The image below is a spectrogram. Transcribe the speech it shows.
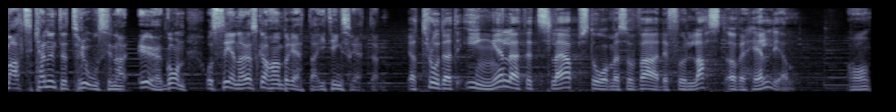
Mats kan inte tro sina ögon och senare ska han berätta i tingsrätten. Jag trodde att ingen lät ett släp stå med så värdefull last över helgen. Ja,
